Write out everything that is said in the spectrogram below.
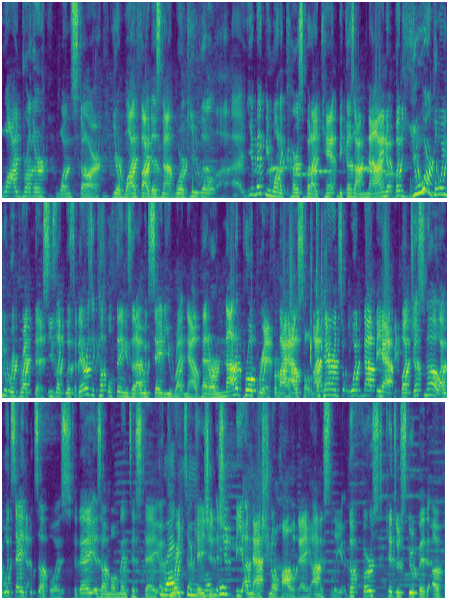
Why, brother? One star. Your Wi-Fi does not work, you little... Uh, you make me want to curse, but I can't because I'm nine, but you are going to regret this. He's like, listen, there is a couple things that I would say to you right now that are not appropriate for my household. My parents would not be happy. But just know, I would say that. What's up, boys? Today is a momentous day, a great occasion. It should be a national holiday, honestly. The first Kids Are Stupid of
